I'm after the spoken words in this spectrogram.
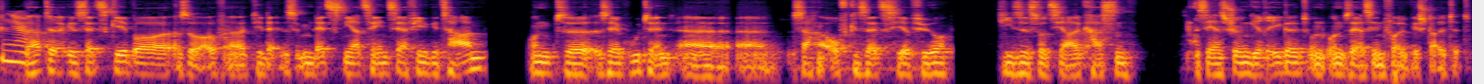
Ja. Da hat der Gesetzgeber also auf äh, die, im letzten Jahrzehnt sehr viel getan und äh, sehr gute äh, äh, Sachen aufgesetzt hierfür, diese Sozialkassen sehr schön geregelt und, und sehr sinnvoll gestaltet.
